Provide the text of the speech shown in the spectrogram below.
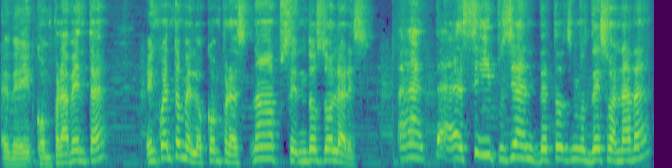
eh, de compra-venta. ¿En cuánto me lo compras? No, pues en dos dólares. Ah, ah, sí, pues ya de todos modos, de eso a nada.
